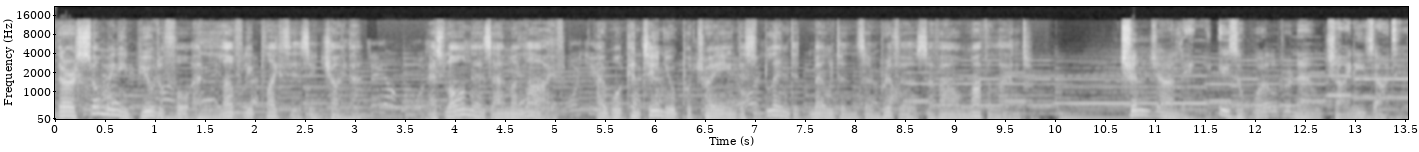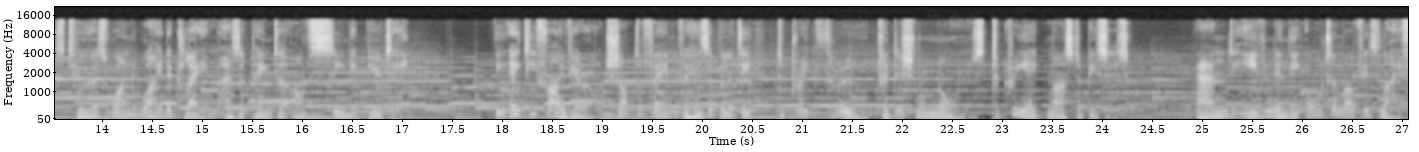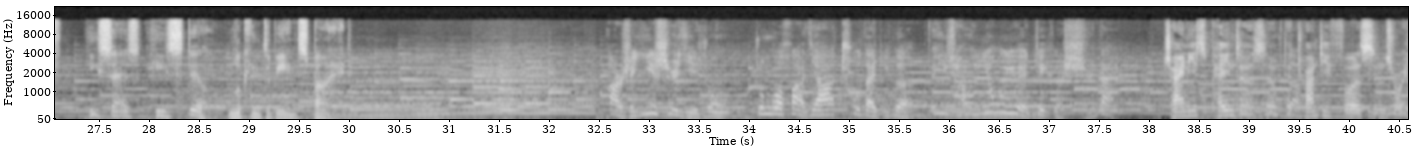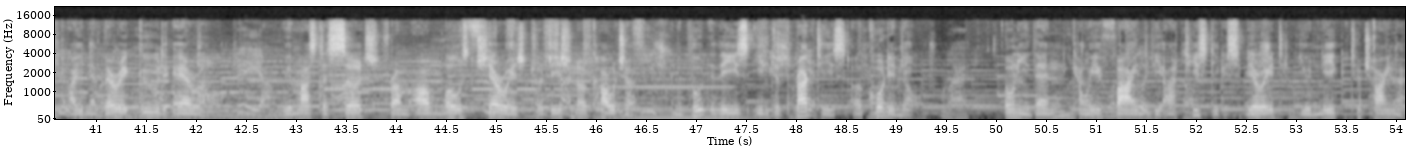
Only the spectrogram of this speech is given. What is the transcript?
There are so many beautiful and lovely places in China. As long as I'm alive, I will continue portraying the splendid mountains and rivers of our motherland. Chen Jialing is a world-renowned Chinese artist who has won wide acclaim as a painter of scenic beauty. The 85-year-old shot to fame for his ability to break through traditional norms to create masterpieces. And even in the autumn of his life, he says he's still looking to be inspired. 二十一世纪中，中国画家处在一个非常优越这个时代。Chinese painters of the 21st century are in a very good era. We must search from our most cherished traditional culture and put these into practice accordingly. Only then can we find the artistic spirit unique to China.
